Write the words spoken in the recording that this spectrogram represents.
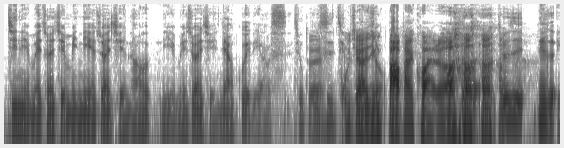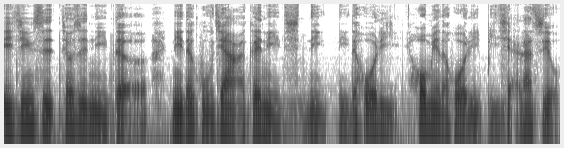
今年没赚钱，明年也赚钱，然后也没赚钱，这样贵的要死，就不是讲。股价已经八百块了啊。对，就是那个已经是就是你的你的股价跟你你你的获利后面的获利比起来，它是有。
